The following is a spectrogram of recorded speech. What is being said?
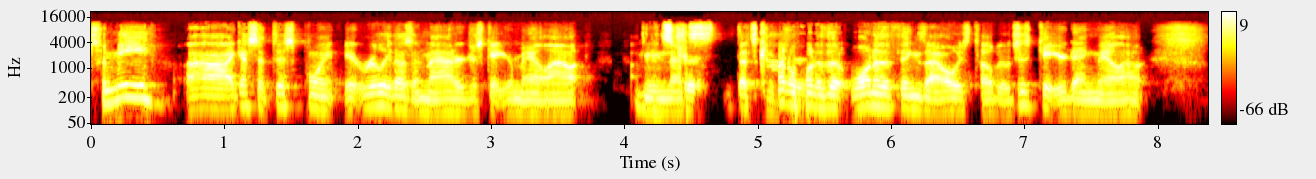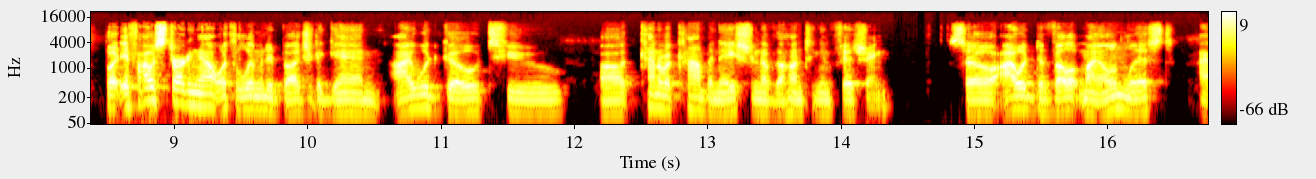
to me. Uh, I guess at this point, it really doesn't matter. Just get your mail out. I mean, That's that's that's, That's kind of true. one of the one of the things I always tell people: just get your dang mail out. But if I was starting out with a limited budget again, I would go to uh, kind of a combination of the hunting and fishing. So I would develop my own list. I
